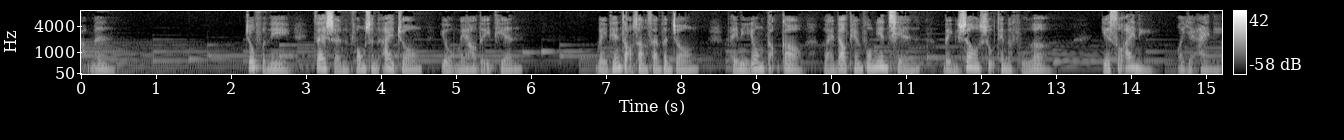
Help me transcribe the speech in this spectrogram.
阿门。祝福你在神丰盛的爱中有美好的一天。每天早上三分钟，陪你用祷告来到天父面前，领受属天的福乐。耶稣爱你，我也爱你。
